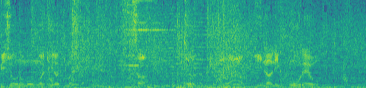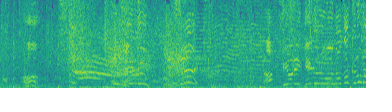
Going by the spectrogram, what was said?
皮城の門は開きました。さあに号令を。あ援軍進めラッピより下軍を除くのだ。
